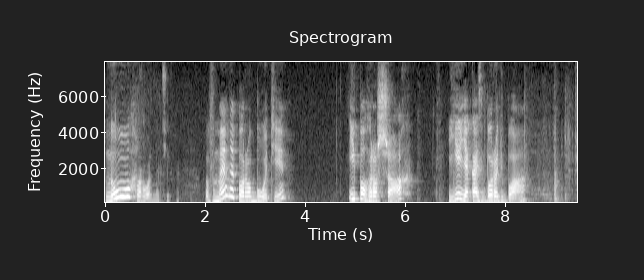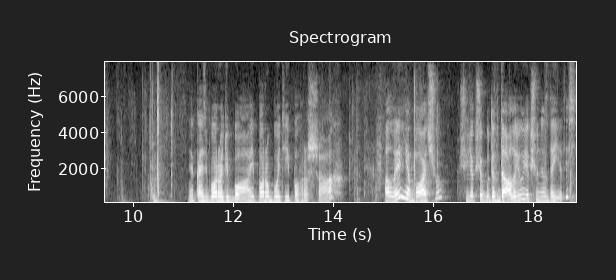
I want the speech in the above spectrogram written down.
Ну, Король мечів. в мене по роботі і по грошах є якась боротьба. Якась боротьба і по роботі, і по грошах. Але я бачу, що якщо буде вдалою, якщо не здаєтесь,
